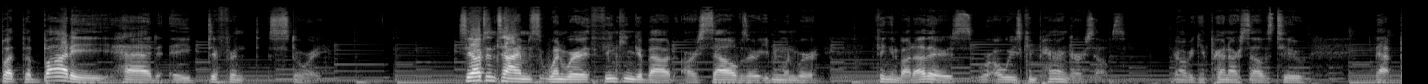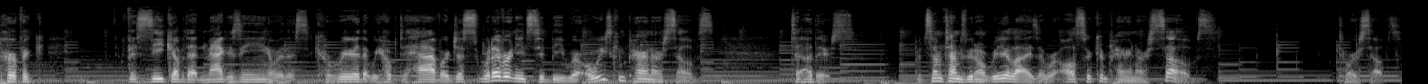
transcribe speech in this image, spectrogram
But the body had a different story. See, oftentimes when we're thinking about ourselves, or even when we're thinking about others, we're always comparing ourselves. We're always comparing ourselves to that perfect physique of that magazine, or this career that we hope to have, or just whatever it needs to be. We're always comparing ourselves to others. But sometimes we don't realize that we're also comparing ourselves to ourselves.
